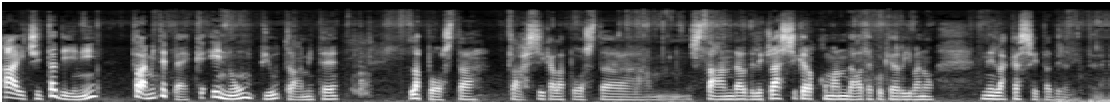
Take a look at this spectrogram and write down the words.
ai cittadini tramite PEC e non più tramite la posta classica, la posta mm, standard, le classiche raccomandate che arrivano nella cassetta delle lettere.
